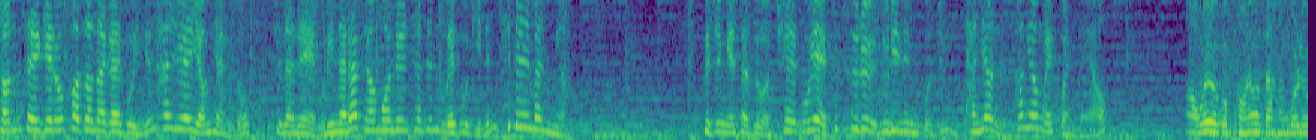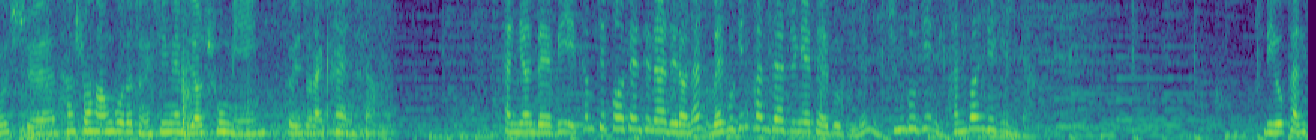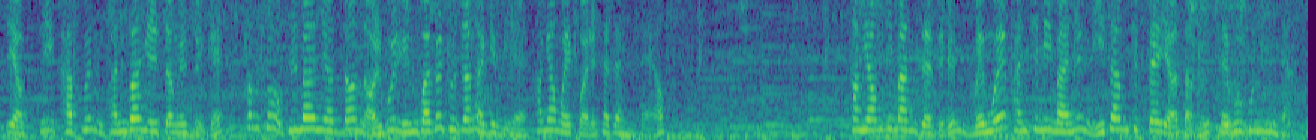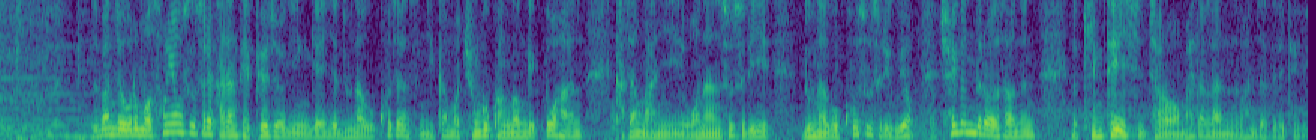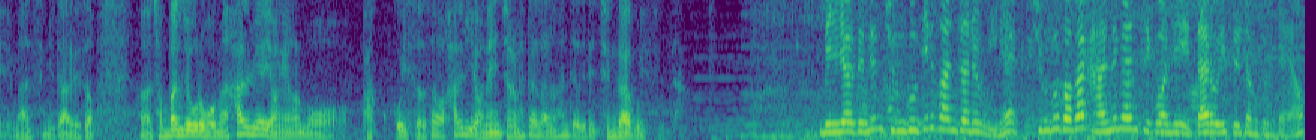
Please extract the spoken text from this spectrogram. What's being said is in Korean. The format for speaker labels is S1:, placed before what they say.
S1: 전 세계로 퍼져나가고 있는 한류의 영향으로 지난해 우리나라 병원을 찾은 외국인은 11만 명. 그 중에서도 최고의 특수를 누리는 곳은 단연 성형외과인데요.
S2: 啊，我有个朋友在韩国留学，他说韩国的整形医院比较出名，所以就来看一下。
S1: 작년 대비 30%나 늘어난 외국인 환자 중의 대부분은 중국인 관광객입니다. 리오팡 씨 역시 바쁜 관광 일정을 쪼개 평소 불만이었던 얼굴 윤곽을 교정하기 위해 성형외과를 찾았는데요. 성형 희망자들은 외모에 관심이 많은 20, 30대 여성이 대부분입니다.
S3: 일반적으로 뭐 성형 수술의 가장 대표적인 게 이제 눈하고 코지 않습니까? 뭐 중국 관광객 또한 가장 많이 원하는 수술이 눈하고 코 수술이고요. 최근 들어서는 김태희 씨처럼 해달라는 환자들이 되게 많습니다. 그래서 어, 전반적으로 보면 한류의 영향을 뭐 받고 있어서 한류 연예인처럼 해달라는 환자들이 증가하고 있습니다.
S1: 밀려드는 중국인 환자를 위해 중국어가 가능한 직원이 따로 있을 정도인데요.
